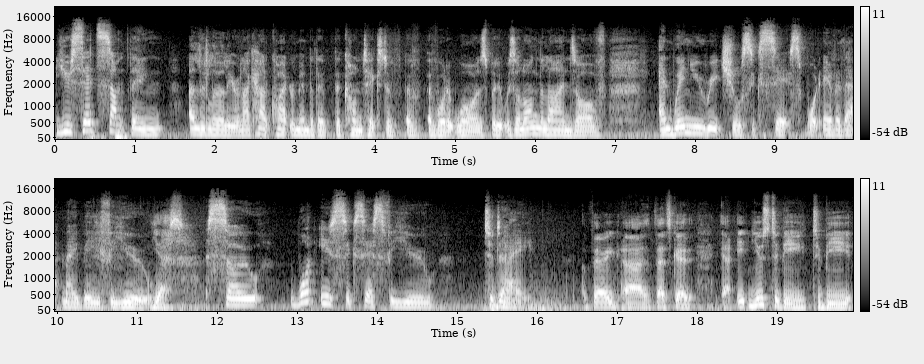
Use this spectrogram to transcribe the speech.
You said something a little earlier, and I can't quite remember the, the context of, of, of what it was, but it was along the lines of, and when you reach your success, whatever that may be for you. Yes. So, what is success for you today? Very, uh, that's good. Uh, It used to be to be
